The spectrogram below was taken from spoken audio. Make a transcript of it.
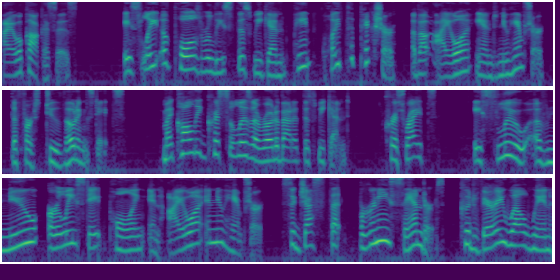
Iowa caucuses. A slate of polls released this weekend paint quite the picture about Iowa and New Hampshire the first two voting states. My colleague Chris Cillizza wrote about it this weekend. Chris writes A slew of new early state polling in Iowa and New Hampshire suggests that Bernie Sanders could very well win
